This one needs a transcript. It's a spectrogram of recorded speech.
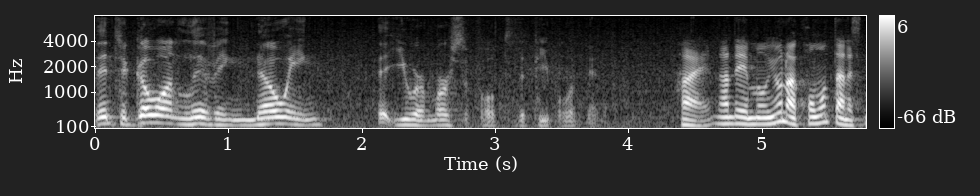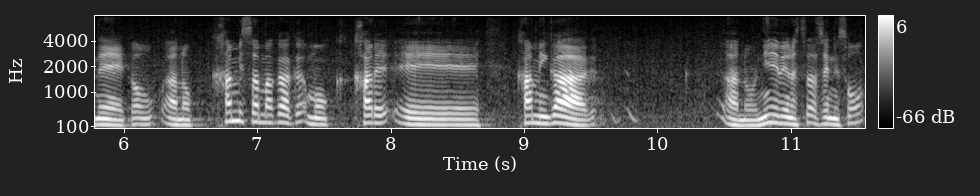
than to go on living knowing that you are merciful to the people of Nineveh. はい、なんでもうヨナはこう思ったんですね。あの神様がもう彼、えー神があのニネベの人たちにそ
